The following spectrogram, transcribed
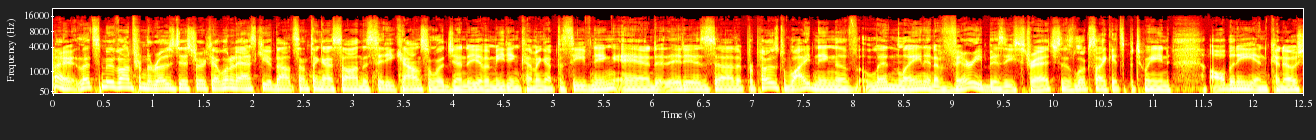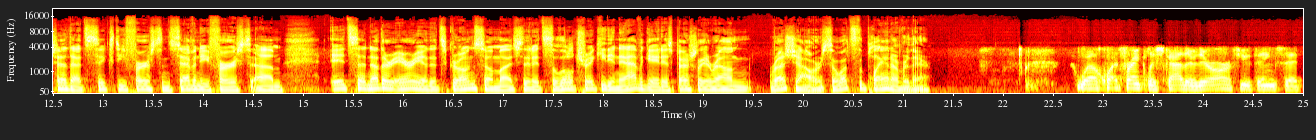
All right, let's move on from the Rose District. I wanted to ask you about something I saw on the City Council agenda. You have a meeting coming up this evening, and it is uh, the proposed widening of Lynn Lane in a very busy stretch. This looks like it's between Albany and Kenosha. That's 61st and 71st. Um, it's another area that's grown so much that it's a little tricky to navigate, especially around rush hour. So, what's the plan over there? Well, quite frankly, Skyler, there are a few things that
